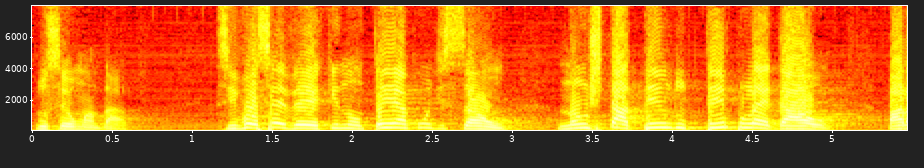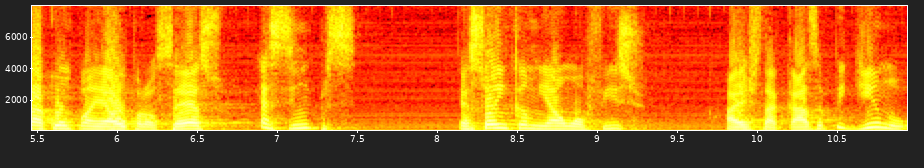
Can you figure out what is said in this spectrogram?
do seu mandato. Se você vê que não tem a condição, não está tendo tempo legal para acompanhar o processo, é simples. É só encaminhar um ofício a esta casa pedindo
